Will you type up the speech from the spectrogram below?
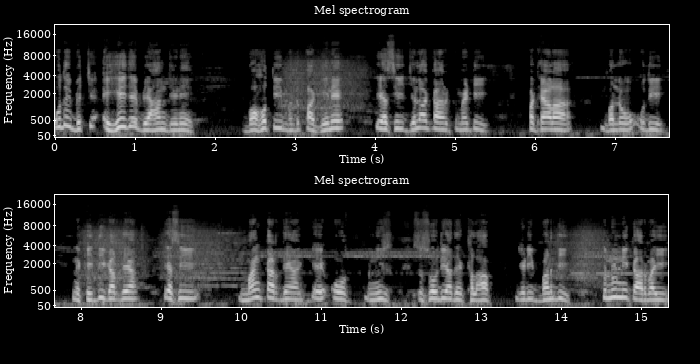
ਉਹਦੇ ਵਿੱਚ ਇਹੋ ਜਿਹੇ ਬਿਆਨ ਦੇਣੇ ਬਹੁਤ ਹੀ ਮੰਦਭਾਗੇ ਨੇ। ਤੇ ਅਸੀਂ ਜ਼ਿਲ੍ਹਾ ਕਾਰ ਕਮੇਟੀ ਪਟਿਆਲਾ ਵੱਲੋਂ ਉਹਦੀ ਨਖੇਦੀ ਕਰਦੇ ਹਾਂ ਤੇ ਅਸੀਂ ਮੰਗ ਕਰਦੇ ਹਾਂ ਕਿ ਉਹ ਮਨੀਸ਼ ਸਿਸੋਦੀਆ ਦੇ ਖਿਲਾਫ ਜਿਹੜੀ ਬਣਦੀ, ਕਾਨੂੰਨੀ ਕਾਰਵਾਈ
